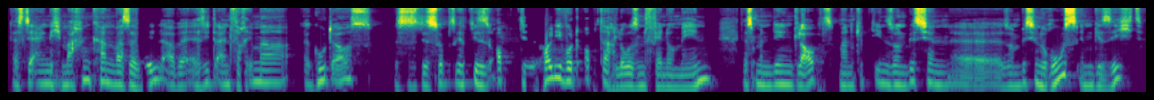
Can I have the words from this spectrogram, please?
dass der eigentlich machen kann, was er will, aber er sieht einfach immer, äh, gut aus? Das ist das dieses dieses Hollywood-Obdachlosen-Phänomen, dass man denen glaubt, man gibt ihnen so ein bisschen äh, so ein bisschen Ruß im Gesicht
